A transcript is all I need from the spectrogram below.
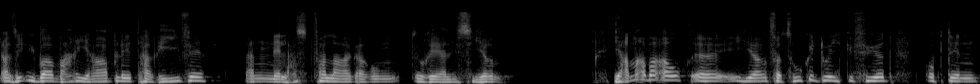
Also über variable Tarife dann eine Lastverlagerung zu realisieren. Wir haben aber auch äh, hier Versuche durchgeführt, ob denn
